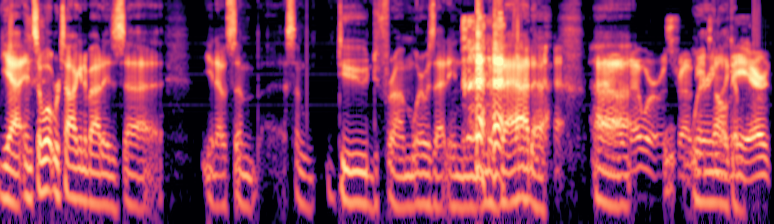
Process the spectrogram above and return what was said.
yeah. And so what we're talking about is, uh, you know, some some dude from where was that in Nevada, I don't know where it was from. Wearing like me, a- Eric.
